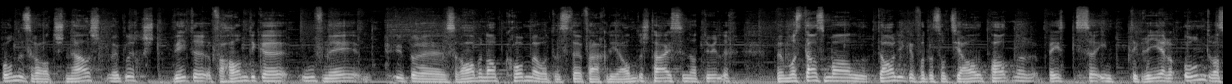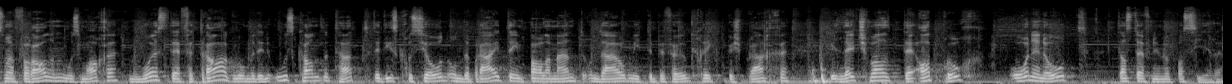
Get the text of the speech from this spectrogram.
Bundesrat schnellstmöglichst wieder Verhandlungen aufnehmen über ein Rahmenabkommen, oder das darf auch ein bisschen anders heißen natürlich. Man muss das mal die Anliegen der Sozialpartner besser integrieren und was man vor allem muss machen, man muss den Vertrag, wo man den ausgehandelt hat, der Diskussion unterbreiten im Parlament und auch mit der Bevölkerung besprechen, weil letztes Mal der Abbruch ohne Not das darf nicht mehr passieren.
